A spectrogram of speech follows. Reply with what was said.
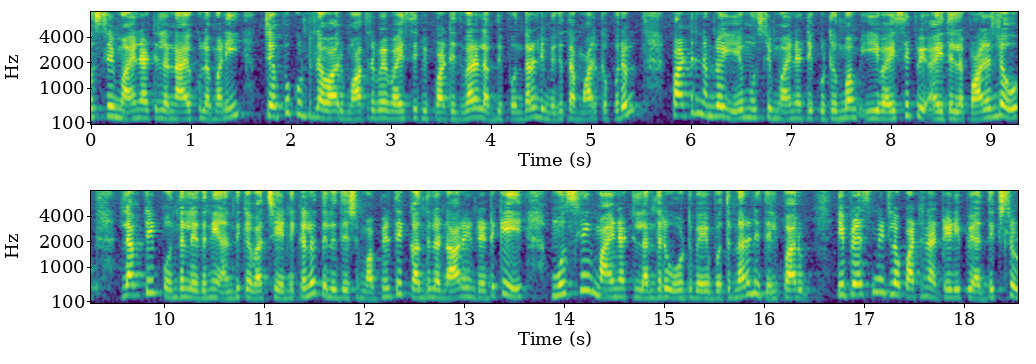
ముస్లిం మైనార్టీల నాయకులమని చెప్పుకుంటున్న వారు మాత్రమే వైసీపీ పార్టీ ద్వారా లబ్ధి పొందాలని మిగతా మార్కపురం పట్టణంలో ఏ ముస్లిం మైనార్టీ కుటుంబం ఈ వైసీపీ ఐదేళ్ళ పాలనలో లబ్ధి పొందలేదని అందుకే వచ్చే ఎన్నికల్లో తెలుగుదేశం అభ్యర్థి కందుల నారాయణ రెడ్డికి ముస్లిం మైనార్టీలందరూ ఓటు వేయబోతున్నారని తెలిపారు. ఈ ప్రెస్ మీట్లో పట్టణ టీడీపీ అధ్యక్షులు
